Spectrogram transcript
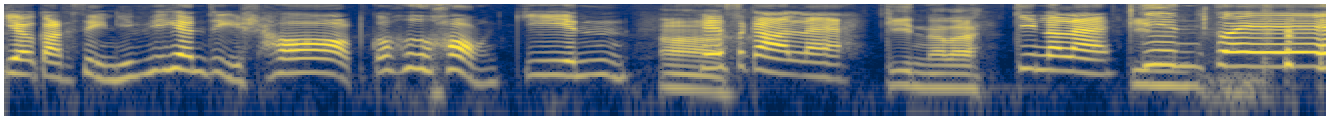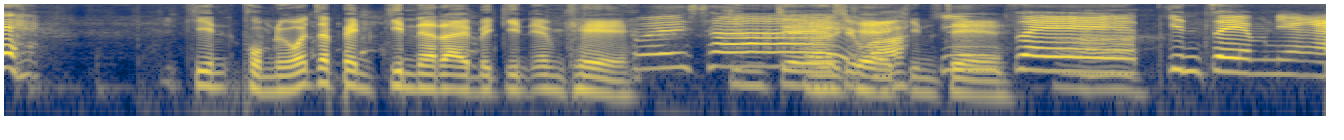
เกี่ยวกับสิ่งที่พี่เคนจิชอบก็คือของกิน อ่าเทศกาลแหละไรกินอะไร กินอะไรกิน กินเจ กินผมนึกว่าจะเป็นกินอะไรไปกิน MK ไม่ใช่ กินเจ โอสิเค วะ กินเจ กินเจ อ่ากินเจมันยังไง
